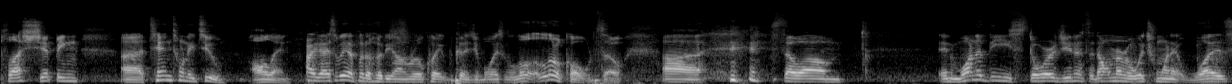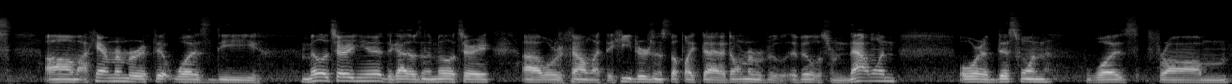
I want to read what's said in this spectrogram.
plus shipping, 10.22 all in. All right, guys, so we gotta put a hoodie on real quick because your boy's a little, a little cold. So, uh, so um, in one of the storage units, I don't remember which one it was. Um, I can't remember if it was the military unit, the guy that was in the military, uh, where we found like the heaters and stuff like that. I don't remember if it, if it was from that one or if this one was from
